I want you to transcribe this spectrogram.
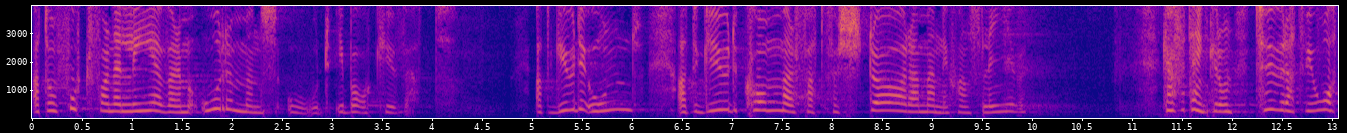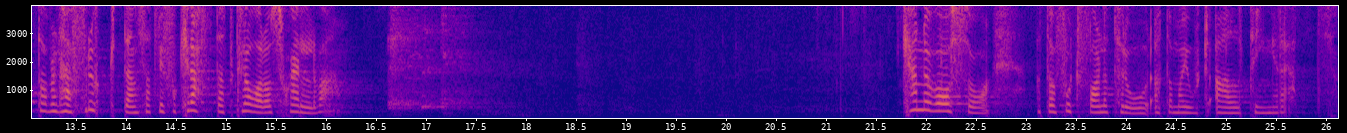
att hon fortfarande lever med ormens ord i bakhuvudet. Att Gud är ond, att Gud kommer för att förstöra människans liv. Kanske tänker hon, tur att vi åt av den här frukten så att vi får kraft att klara oss själva. Kan det vara så att de fortfarande tror att de har gjort allting rätt?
